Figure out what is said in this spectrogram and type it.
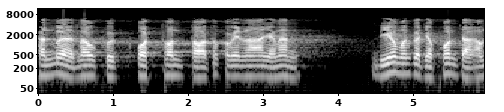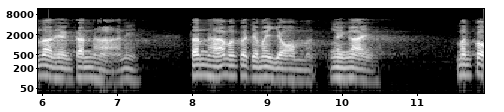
คันเมื่อเราฝึกอดทนต่อทุกขเวทนาอย่างนั้น เดี๋ยวมันก็จะพ้นจากอำนาจแห่งตัณหานี่ ตัณหามันก็จะไม่ยอมง่ายๆ มันก็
